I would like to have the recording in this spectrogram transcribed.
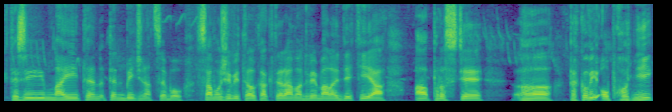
kteří mají ten, ten bič nad sebou. Samoživitelka, která má dvě malé děti a, a prostě uh, takový obchodník,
